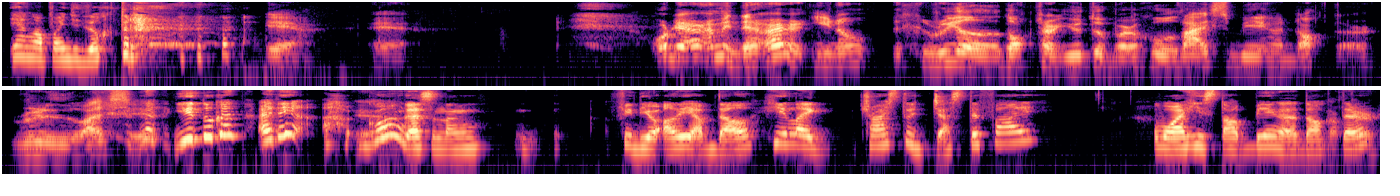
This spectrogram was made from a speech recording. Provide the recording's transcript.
ya ngapain jadi dokter Yeah. yeah, yeah. Or there, I mean, there are you know real doctor YouTuber who likes being a doctor, really likes nah, it. gitu kan I think gue Yeah. nggak seneng video Ali Abdal he like tries to justify why he stopped being a doctor.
